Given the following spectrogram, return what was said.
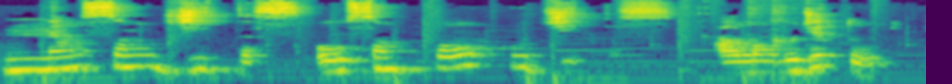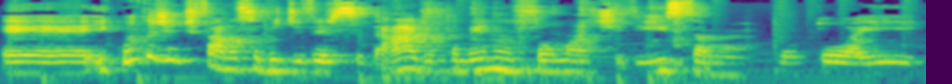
não são ditas ou são pouco ditas ao longo de tudo. É, e quando a gente fala sobre diversidade, eu também não sou uma ativista, não estou aí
